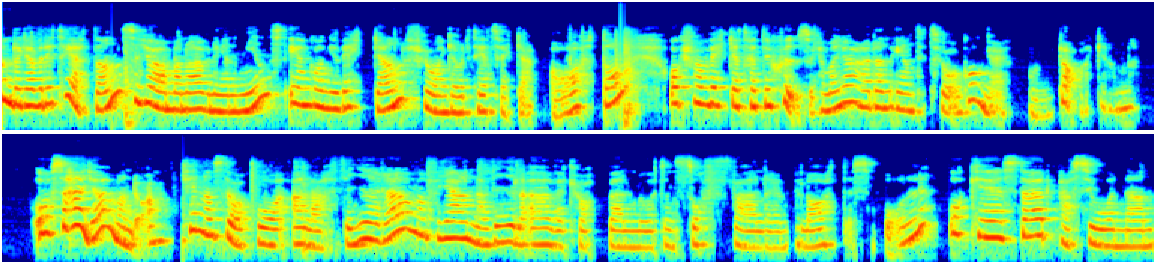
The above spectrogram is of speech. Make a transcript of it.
under graviditeten så gör man övningen minst en gång i veckan från graviditetsvecka 18 och från vecka 37 så kan man göra den en till två gånger om dagen. Och så här gör man då. Kvinnan står på alla fyra och man får gärna vila överkroppen mot en soffa eller en pilatesboll. Och eh, stödpersonen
